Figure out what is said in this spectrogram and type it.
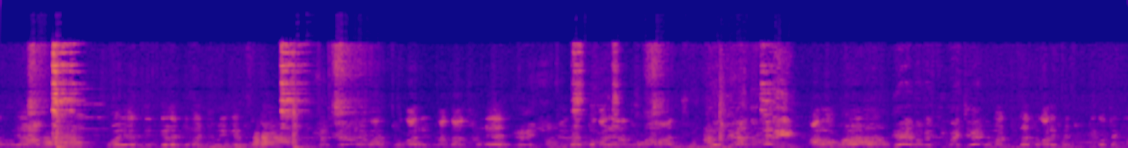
লাগবে কয়েকদিন গেলে তোমার এবার তোকারি কথা শুনে তোকারি আর ধরা না আরও ভাই এবার দুইবার তোকারি ফেসবুক কথা কি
